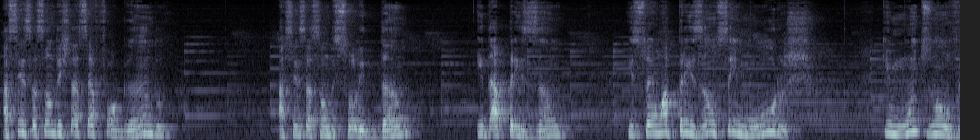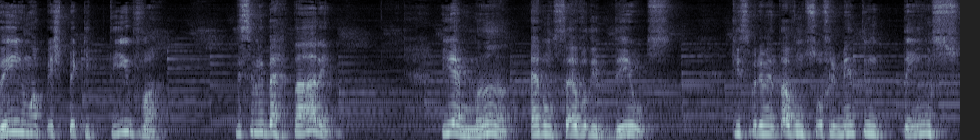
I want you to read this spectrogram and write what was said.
A sensação de estar se afogando. A sensação de solidão e da prisão. Isso é uma prisão sem muros. Que muitos não veem uma perspectiva de se libertarem. E Emã era um servo de Deus que experimentava um sofrimento intenso,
